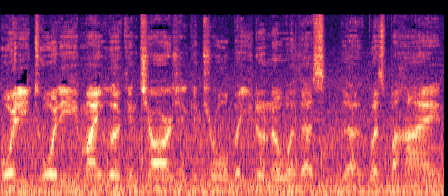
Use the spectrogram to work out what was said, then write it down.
hoity-toity, might look in charge and control, but you don't know what that's what's behind.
